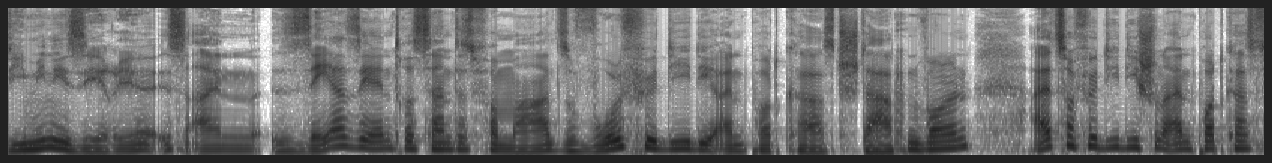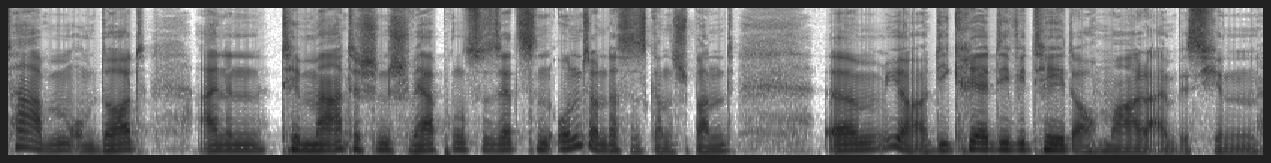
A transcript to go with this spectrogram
Die Miniserie ist ein sehr, sehr interessantes Format, sowohl für die, die einen Podcast starten wollen, als auch für die, die schon einen Podcast haben, um dort einen thematischen Schwerpunkt zu setzen und, und das ist ganz spannend, ähm, ja, die Kreativität auch mal ein bisschen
